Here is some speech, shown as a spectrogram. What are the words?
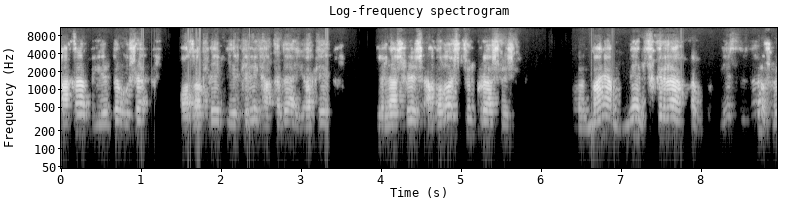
Faqat bu yerda o'sha ozodlik erkinlik haqida yoki birlashish adolat uchun kurashish man ham men fikrlarim men sizdan shu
